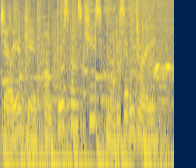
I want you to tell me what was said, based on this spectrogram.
Terry, and Kip on Brisbane's Kiss 97.3.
